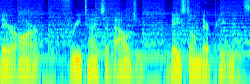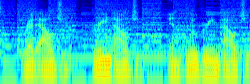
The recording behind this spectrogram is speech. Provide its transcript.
There are three types of algae based on their pigments, red algae, green algae, and blue-green algae.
